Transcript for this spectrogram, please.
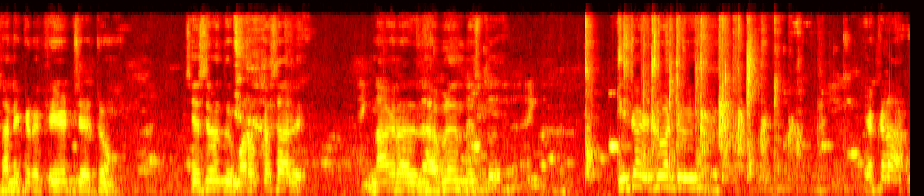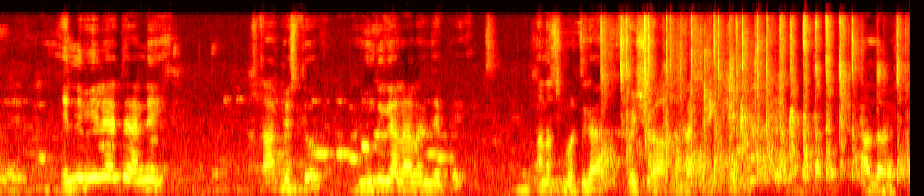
దాన్ని ఇక్కడ క్రియేట్ చేయటం చేసినందుకు మరొకసారి నాగరాజుని అభినందిస్తూ ఇంకా ఇటువంటివి ఎక్కడ ఎన్ని వీలైతే అన్ని స్థాపిస్తూ ముందుకు వెళ్ళాలని చెప్పి మనస్ఫూర్తిగా wish all the best. All the best.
